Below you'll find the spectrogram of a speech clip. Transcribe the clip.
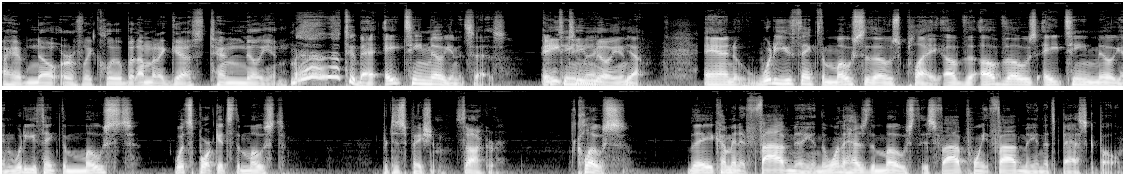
I have no earthly clue, but I'm going to guess 10 million. Uh, not too bad. 18 million, it says. 18 million. Yeah. And what do you think the most of those play? Of the of those 18 million, what do you think the most what sport gets the most participation? Soccer. Close. They come in at 5 million. The one that has the most is 5.5 million. That's basketball.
